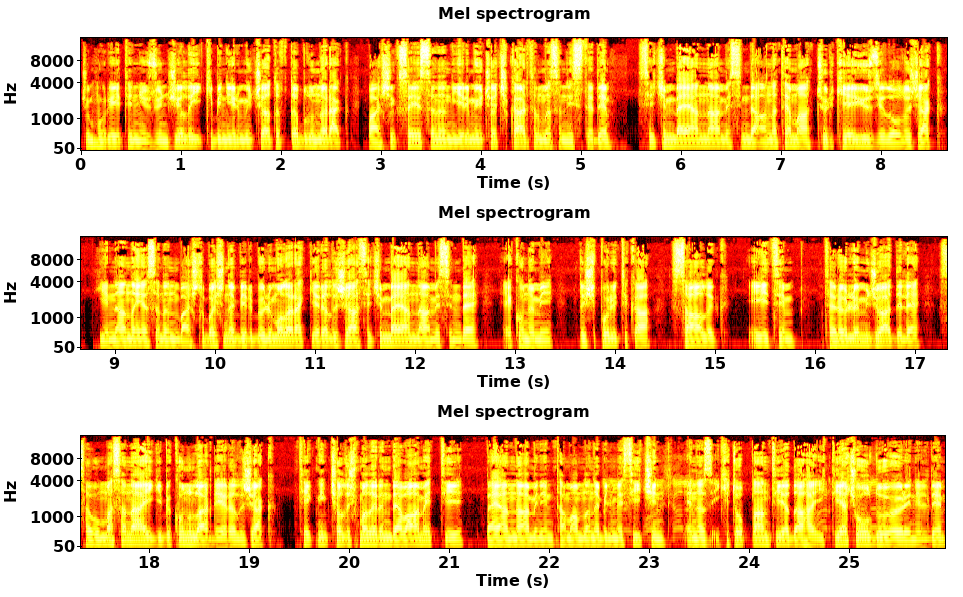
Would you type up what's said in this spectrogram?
Cumhuriyet'in 100. yılı 2023'e atıfta bulunarak başlık sayısının 23'e çıkartılmasını istedi. Seçim beyannamesinde ana tema Türkiye 100 yılı olacak. Yeni anayasanın başlı başına bir bölüm olarak yer alacağı seçim beyannamesinde ekonomi, dış politika, sağlık, eğitim, terörle mücadele, savunma sanayi gibi konularda yer alacak. Teknik çalışmaların devam ettiği beyannamenin tamamlanabilmesi için en az iki toplantıya daha ihtiyaç olduğu öğrenildi.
